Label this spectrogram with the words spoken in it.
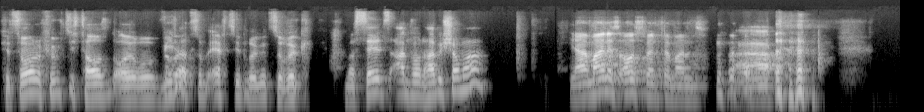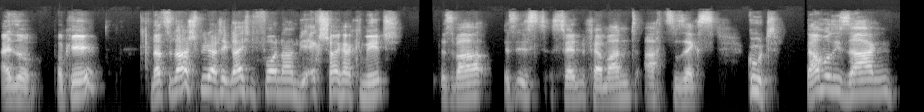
für 250.000 Euro wieder zum FC Brügge zurück? Marcels Antwort habe ich schon mal. Ja, meine ist aus, Sven Vermandt. Ah, Also, okay. Nationalspieler hat den gleichen Vornamen wie Ex-Schalker Kmetsch. Es war, es ist Sven Vermandt, 8 zu 6. Gut, da muss ich sagen,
